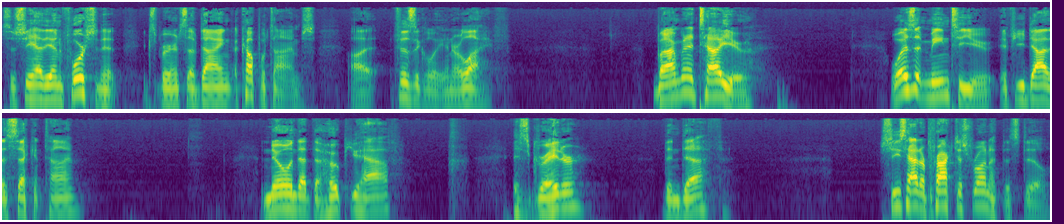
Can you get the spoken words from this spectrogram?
So she had the unfortunate experience of dying a couple times uh, physically in her life. But I'm going to tell you, What does it mean to you if you die the second time? Knowing that the hope you have is greater than death? She's had a practice run at this still,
